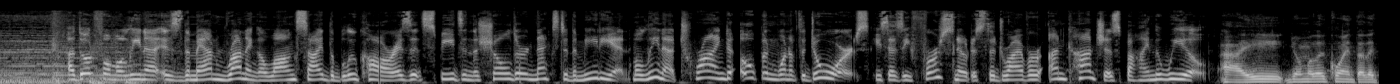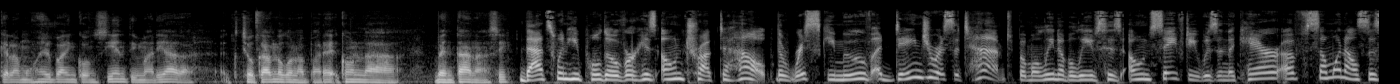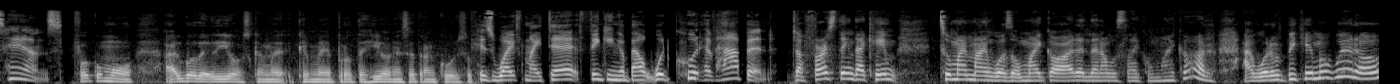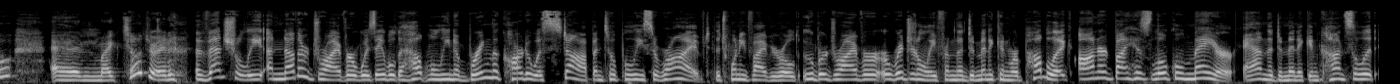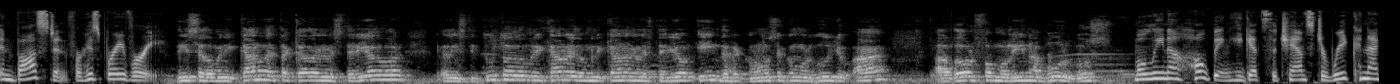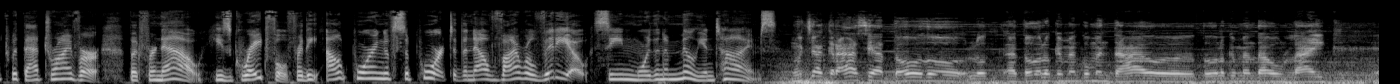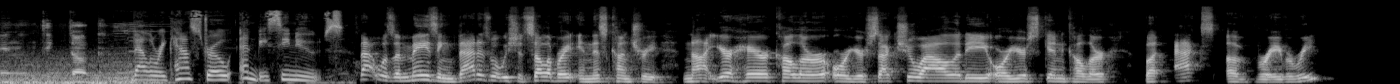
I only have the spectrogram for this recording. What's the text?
Adolfo Molina is the man running alongside the blue car as it speeds in the shoulder next to the median. Molina trying to open one of the doors. He says he first noticed the driver unconscious behind the wheel. Ahí yo me doy cuenta de que la mujer va inconsciente y mareada, chocando con la pared, con la ventana, así. That's when he pulled over his own truck to help. The risky move, a dangerous attempt, but Molina believes his own safety was in the care of someone else's hands. Fue como algo de Dios que me, que me protegió en ese transcurso. His wife Maite thinking about what could have happened. The first thing that came to my mind was, oh my God. And then I was like, oh my God, I would have became a widow and my children. Eventually, another driver was able to help Molina bring the car to a stop until police arrived. The 25-year-old Uber driver, originally from the Dominican Republic, honored by his local mayor and the Dominican consulate in Boston for his bravery. Dice dominicano destacado en el exterior, el Instituto Dominicano y Dominicano en el Exterior, INDE, reconoce con orgullo a Adolfo Molina Burgos, Molina hoping he gets the chance to reconnect with that driver. But for now, he's grateful for the outpouring of support to the now viral video, seen more than a million times. Muchas gracias a todo, lo, a todo lo que me han comentado, todo lo que me han dado un like en TikTok. Valerie Castro, NBC News. That was amazing. That is what we should celebrate in this country. Not your hair color or your sexuality or your skin color, but acts of bravery,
